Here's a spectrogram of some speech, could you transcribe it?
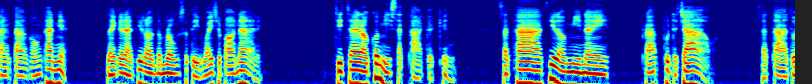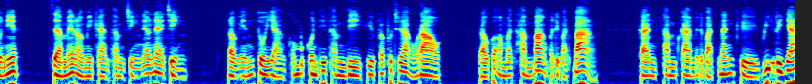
ต่างๆ ของท่านเนี่ยในขณะที่เราดำรงสติไว้เฉพาะหน้าเนี่ยจิตใจเราก็มีศรัทธาเกิดขึ้นศรัทธาที่เรามีในพระพุทธเจ้าศรัทธาตัวเนี้ยจะไม่เรามีการทำจริงแน่แน่จริง เราเห็นตัวอย่างของบุคคลที่ทำดีคือพระพุทธเจ้าของเรา เราก็เอามาทำบ้างปฏิบัติบ้าง การทำการปฏิบัตินั้นคือวิริยะ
